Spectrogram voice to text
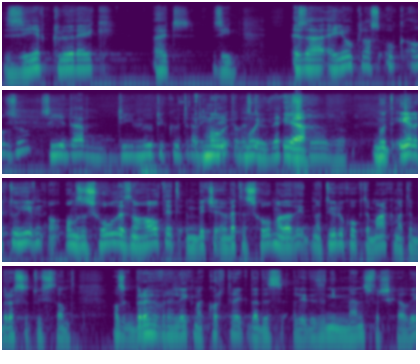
zeer kleurrijk uitzien. Is dat in jouw klas ook al zo? Zie je daar die multiculturaliteit moet- of is moet- de witte ja. school zo? Ik moet eerlijk toegeven, onze school is nog altijd een beetje een witte school, maar dat heeft natuurlijk ook te maken met de Brugse toestand. Als ik Brugge vergelijk met Kortrijk, dat is, dat is een immens verschil. Hè.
